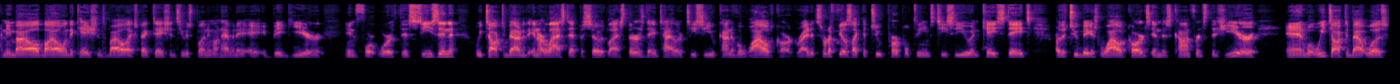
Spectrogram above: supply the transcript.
I mean, by all by all indications, by all expectations, he was planning on having a, a big year in Fort Worth this season. We talked about it in our last episode last Thursday, Tyler. TCU kind of a wild card, right? It sort of feels like the two purple teams, TCU and K State, are the two biggest wild cards in this conference this year. And what we talked about was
